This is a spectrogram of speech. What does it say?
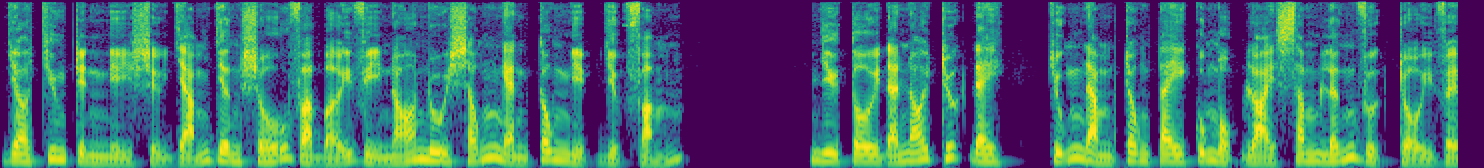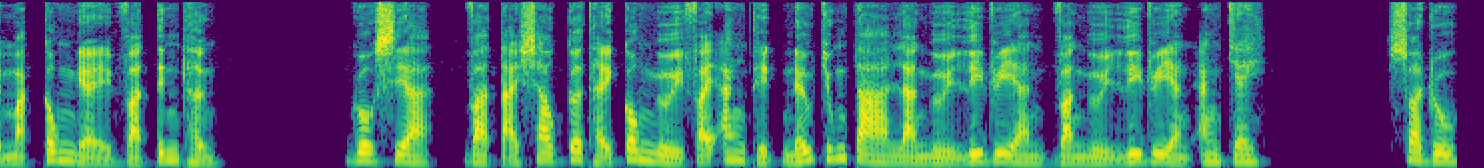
do chương trình nghị sự giảm dân số và bởi vì nó nuôi sống ngành công nghiệp dược phẩm. Như tôi đã nói trước đây, chúng nằm trong tay của một loài xâm lấn vượt trội về mặt công nghệ và tinh thần. Gosia, và tại sao cơ thể con người phải ăn thịt nếu chúng ta là người Lyrian và người Lyrian ăn chay? Soaru,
